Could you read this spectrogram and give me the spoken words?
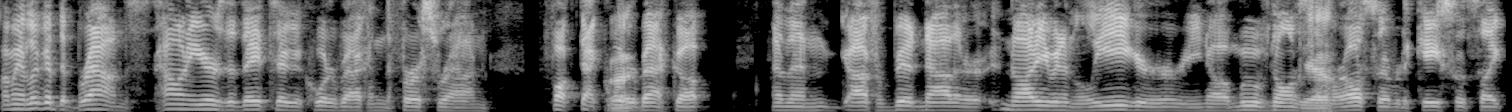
I mean, look at the Browns. How many years did they take a quarterback in the first round? Fuck that quarterback right. up. And then, God forbid, now they're not even in the league or, you know, moved on yeah. somewhere else, whatever the case. So it's like,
